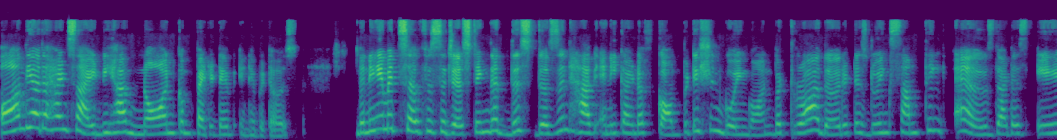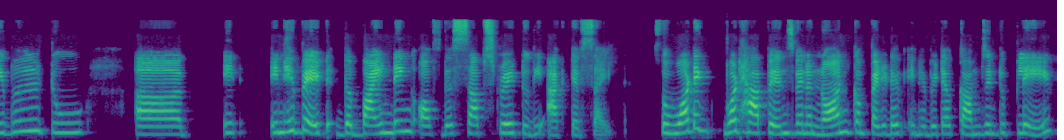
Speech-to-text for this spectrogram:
On the other hand side, we have non-competitive inhibitors. The name itself is suggesting that this doesn't have any kind of competition going on, but rather it is doing something else that is able to uh, inhibit the binding of the substrate to the active site. So what, what happens when a non-competitive inhibitor comes into play?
